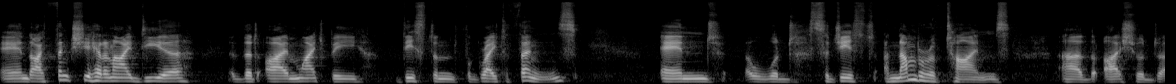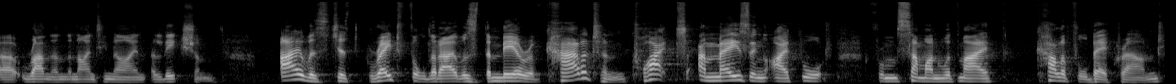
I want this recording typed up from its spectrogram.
And I think she had an idea that I might be destined for greater things and would suggest a number of times uh, that I should uh, run in the 99 election. I was just grateful that I was the mayor of Carterton. Quite amazing, I thought, from someone with my colourful background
